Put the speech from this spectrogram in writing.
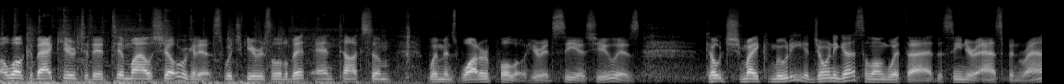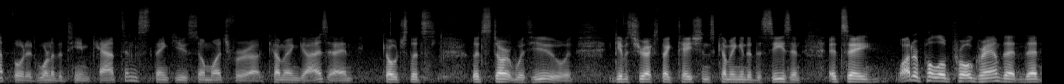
Well, welcome back here to the Tim Miles Show. We're going to switch gears a little bit and talk some women's water polo here at CSU as Coach Mike Moody joining us along with uh, the senior Aspen Rapp, voted one of the team captains. Thank you so much for uh, coming, guys. And Coach, let's let's start with you and give us your expectations coming into the season. It's a water polo program that, that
